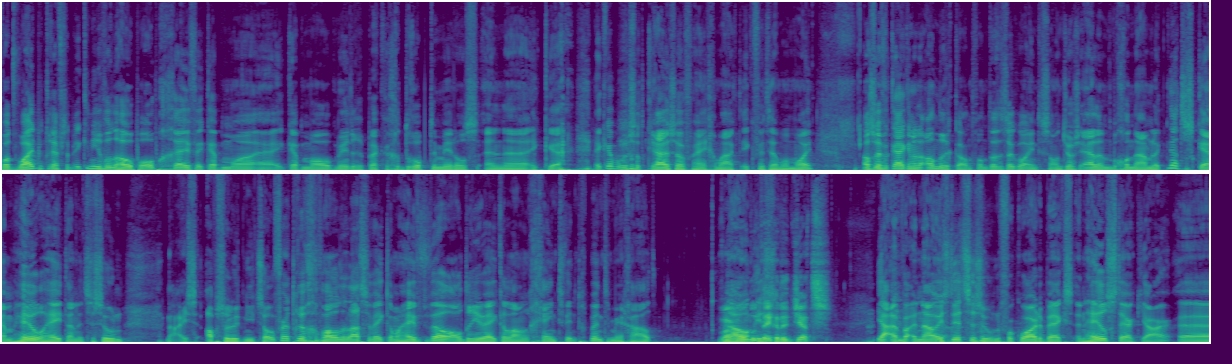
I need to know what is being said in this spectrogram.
wat White betreft heb ik in ieder geval de hoop al opgegeven. Ik heb hem, uh, ik heb hem al op meerdere plekken gedropt inmiddels. En ik, ik heb er een soort kruis overheen gemaakt. Ik vind het helemaal mooi. Als we even kijken naar de andere kant, want dat is ook wel interessant. Josh Allen begon namelijk net als Cam heel heet aan het seizoen. Nou, hij is absoluut niet zo ver teruggevallen de laatste weken, maar heeft wel al drie weken lang geen 20 punten meer gehaald. Waaronder nou, is, tegen de Jets. Ja, nou is ja. dit seizoen voor quarterbacks een heel sterk jaar. Uh,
